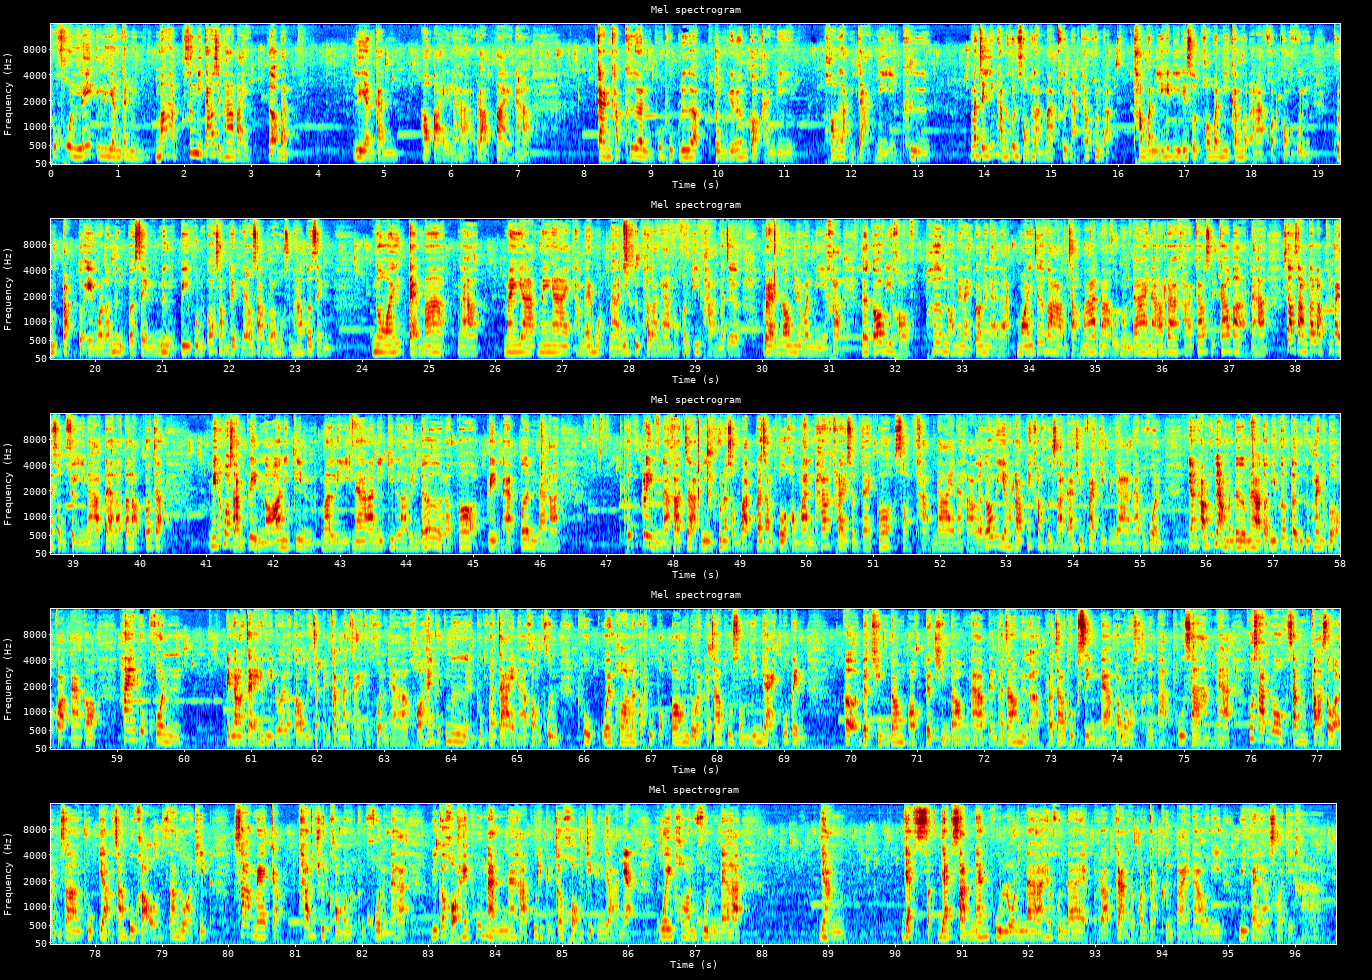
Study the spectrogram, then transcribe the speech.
ทุกคนเลขเรียงกันมาก ซึ่งมี 95 ใบ แล้วแบบเรียงกันเอาไปนะคะ รับไปนะคะ การขับเคลื่อนผู้ถูกเลือกจงเริ่มก่อการดี เพราะหลังจากนี้คือมันจะยิ่งทำให้คุณทรงพลังมากขึ้นอะถ้าคุณแบบทำวันนี้ให้ดีที่สุด เพราะวันนี้กำหนดอนาคตของคุณ คุณปรับตัวเองวันละ1% 1 ปีคุณก็สำเร็จแล้ว 365% น้อยแต่มากนะคะ ไม่ยากไม่ง่ายทำได้หมดนะ นี่คือพลังงานของคนที่ผ่านมาเจอแรนดอมในวันนี้ค่ะ แล้วก็วีขอเพิ่มเนาะไหนๆก็ไหนๆแล้วมอยเจอร์บาร์มสามารถมาอุดหนุนได้นะคะ ราคา 99 บาทนะคะสั่งสามตลับขึ้นไปส่งฟรีนะคะ แต่ละตลับก็จะมีทั้งหมด3กลิ่นเนาะอันนี้กลิ่นมะลินะคะอันนี้กลิ่นลาเวนเดอร์ แล้วก็กลิ่นแอปเปิลนะคะ ทุกกลิ่นนะคะ จะมีคุณสมบัติประจำตัวของมัน ถ้าใครสนใจก็สอบถามได้นะคะ แล้วก็วียังรับให้คำปรึกษาด้านชีวิตฝ่ายจิตวิญญาณนะคะทุกคนยังทำทุกอย่างเหมือนเดิมนะคะ ตอนนี้เพิ่มเติมคือไพ่ Number of God นะก็ให้ทุกคนเป็นกำลังใจให้วีด้วย แล้วก็วีจะเป็นกำลังใจให้ทุกคนนะคะขอให้ทุกมือทุกหัวใจนะคะของคุณถูกอวยพรแล้วก็ถูกปกป้องโดยพระเจ้าผู้ทรงยิ่งใหญ่ผู้เป็น เอ่อ the kingdom of the kingdom นะคะเป็นพระเจ้าเหนือพระเจ้าทุกสิ่งนะคะพระบรมคือพระผู้สร้างนะคะผู้สร้างโลกสร้างฟ้าสวรรค์สร้างทุกอย่างสร้างภูเขาสร้างดวงอาทิตย์ สร้างแม้กับทั้งชีวิตของมนุษย์ทุกคนนะคะวีก็ขอให้ผู้นั้นนะคะผู้ที่เป็นเจ้าของจิตวิญญาณเนี่ยอวยพรคุณนะคะอย่างยัดยัดสั่นแน่นพูนล้นนะคะให้คุณได้รับการอวยพรกลับคืนไปนะคะวันนี้วีไปแล้วสวัสดีค่ะ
